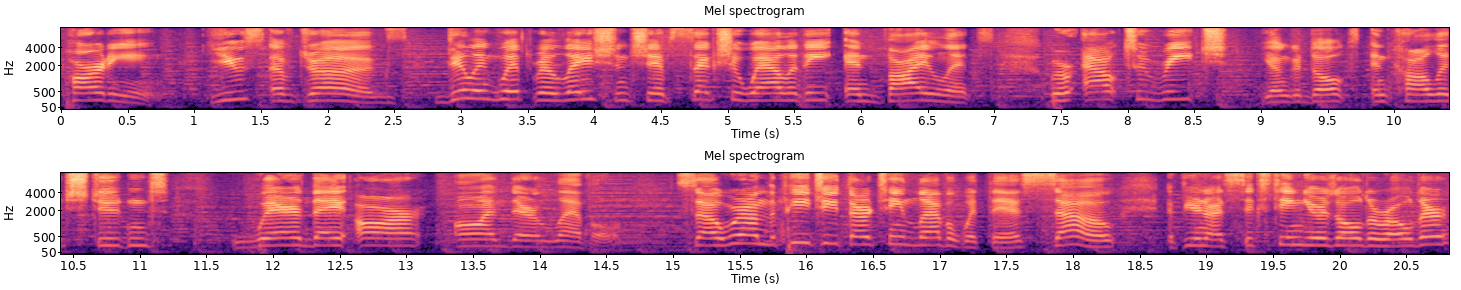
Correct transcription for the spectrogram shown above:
partying, use of drugs, dealing with relationships, sexuality, and violence. We're out to reach young adults and college students where they are on their level. So we're on the PG 13 level with this. So if you're not 16 years old or older,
